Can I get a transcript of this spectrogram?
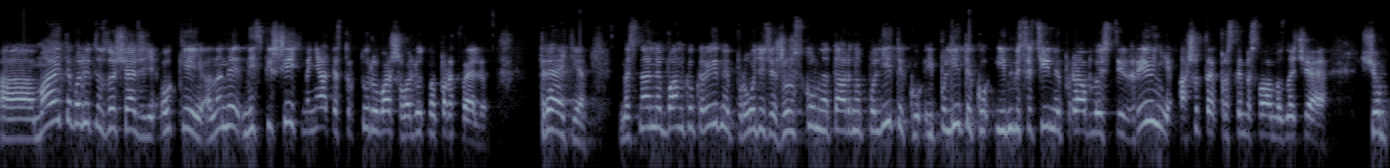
А, маєте валютне заощадження? Окей, але не, не спішіть міняти структуру вашого валютного портфелю. Третє, Національний банк України проводить жорстку монетарну політику і політику інвестиційної привабливості гривні. А що це простими словами означає? Щоб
